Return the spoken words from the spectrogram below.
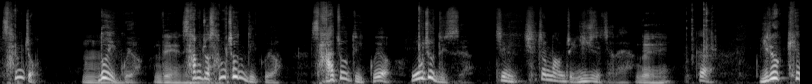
3조도 음. 있고요. 네. 3조 3천도 있고요. 4조도 있고요. 5조도 있어요. 지금 실적 나온 지 2주 됐잖아요. 네. 그러니까 이렇게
